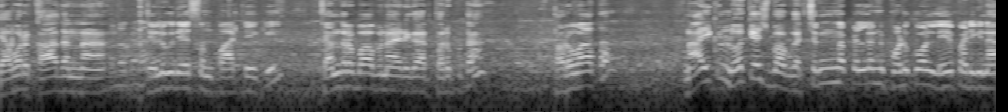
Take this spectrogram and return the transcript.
ఎవరు కాదన్నా తెలుగుదేశం పార్టీకి చంద్రబాబు నాయుడు గారు తరపుట తరువాత నాయకులు లోకేష్ బాబు గారు చిన్న పిల్లల్ని పడుకొని లేపడిగినా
